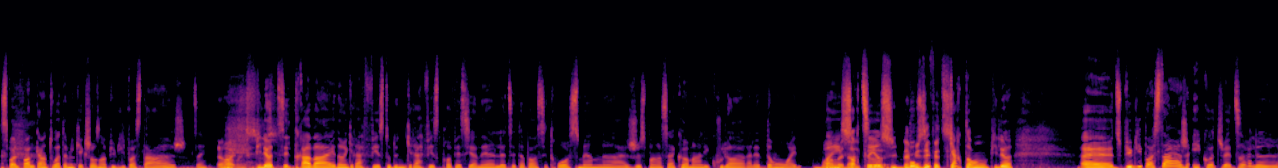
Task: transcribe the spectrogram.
C'est pas le fun quand toi, t'as mis quelque chose en publipostage, tu sais. Ouais. Puis là, c'est le travail d'un graphiste ou d'une graphiste professionnelle. là, Tu sais, t'as passé trois semaines là, à juste penser à comment les couleurs allaient donc être Ouais, ben, bien le sortir cas- sur le beau musée fait ça. carton. Puis là, euh, du publipostage, écoute, je vais te dire, là,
